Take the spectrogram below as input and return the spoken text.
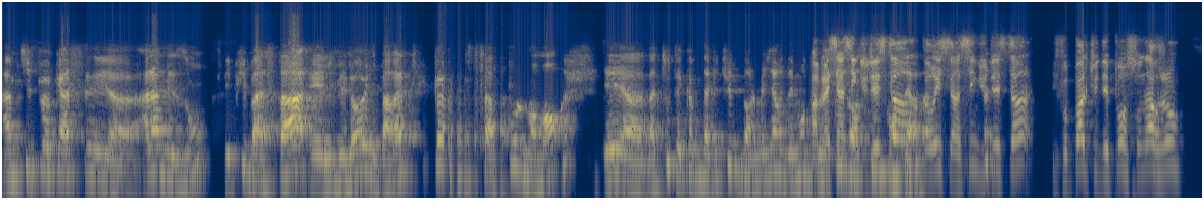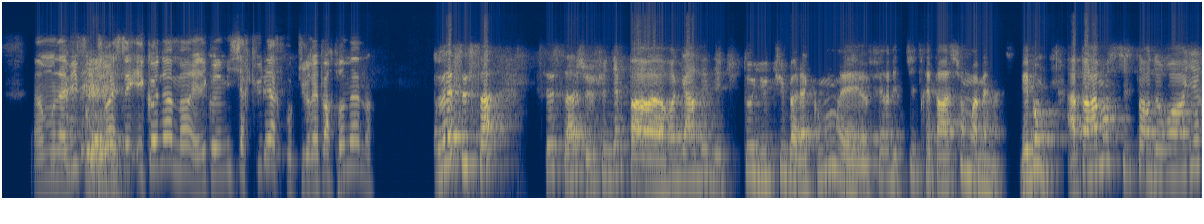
un petit peu cassé euh, à la maison. Et puis, basta. Et le vélo, il paraît comme ça pour le moment. Et euh, bah, tout est comme d'habitude dans le meilleur des mondes. Ah, mais c'est un signe du destin, Henri, c'est un signe du destin. Il faut pas que tu dépenses ton argent. À mon avis, il faut que tu restes économe. Hein. Il y a l'économie circulaire, il faut que tu le répares toi-même. Ouais, c'est ça. C'est ça, je vais finir par euh, regarder des tutos YouTube à la con et euh, faire des petites réparations moi-même. Mais bon, apparemment, cette histoire de roue arrière,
